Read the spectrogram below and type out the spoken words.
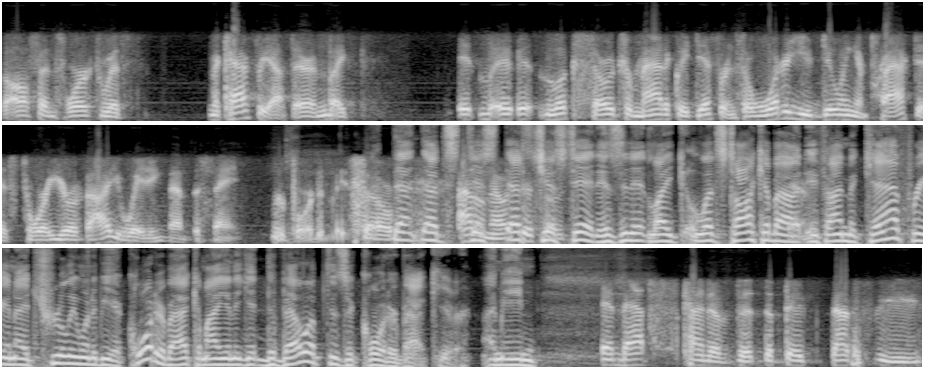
the offense worked with McCaffrey out there, and like it, it, it looks so dramatically different. So, what are you doing in practice to where you're evaluating them the same? Reportedly, so that, that's just know, that's just, just a, it, isn't it? Like, let's talk about yeah. if I'm McCaffrey and I truly want to be a quarterback, am I going to get developed as a quarterback here? I mean, and that's kind of the the big that's the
